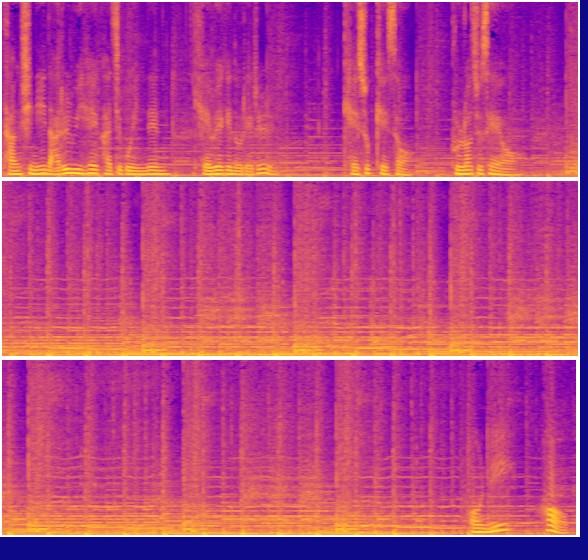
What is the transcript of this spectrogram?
당신이 나를 위해 가지고 있는 계획의 노래를 계속해서 불러주세요. Only Hope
